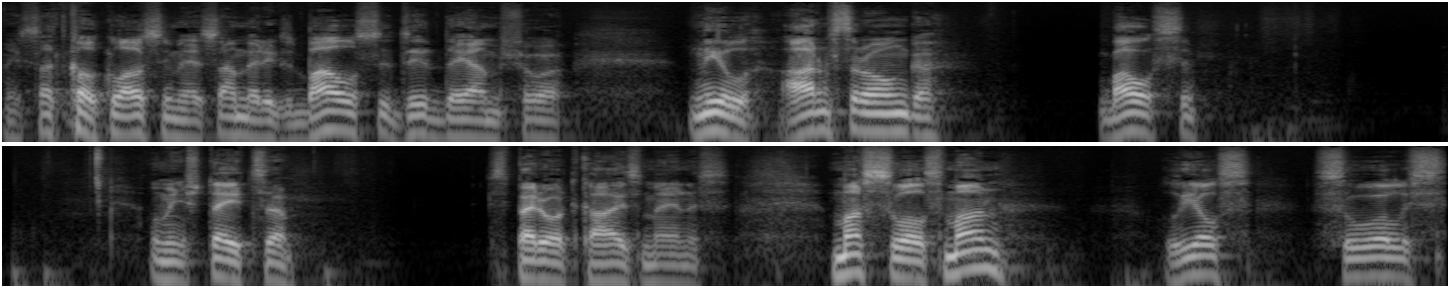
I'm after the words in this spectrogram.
mēs atkal klausījāmies Amerikas balsi, dzirdējām šo Nila Armstronga balsi. Un viņš teica, sperot kājas mēnesi, mazs solis man, liels solis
